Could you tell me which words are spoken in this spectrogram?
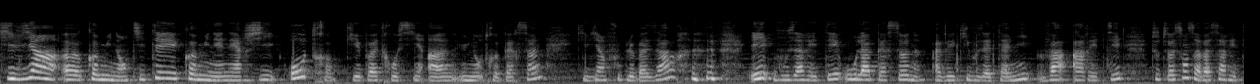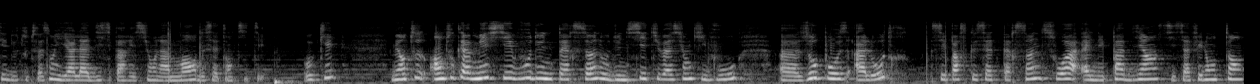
qui vient euh, comme une entité, comme une énergie autre, qui peut être aussi une autre personne, qui vient foutre le bazar, et vous arrêtez, ou la personne avec qui vous êtes ami va arrêter. De toute façon, ça va s'arrêter, de toute façon, il y a la disparition, la mort de cette entité. Ok? Mais en tout, cas, méfiez-vous d'une personne ou d'une situation qui vous euh, oppose à l'autre, c'est parce que cette personne, soit elle n'est pas bien, si ça fait longtemps,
